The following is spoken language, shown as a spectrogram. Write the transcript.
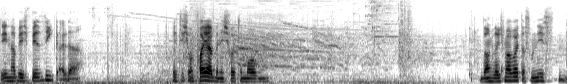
Den habe ich besiegt, Alter. Richtig on fire bin ich heute Morgen. Dann gleich mal weiter zum nächsten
